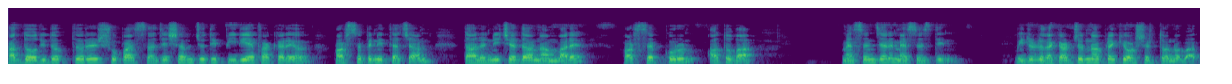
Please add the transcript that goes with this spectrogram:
খাদ্য অধিদপ্তরের সুপার সাজেশন যদি পিডিএফ আকারে হোয়াটসঅ্যাপে নিতে চান, তাহলে নিচে দেওয়া নাম্বারে হোয়াটসঅ্যাপ করুন অথবা মেসেঞ্জারে মেসেজ দিন। ভিডিওটা দেখার জন্য আপনাকে অশেষ ধন্যবাদ।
